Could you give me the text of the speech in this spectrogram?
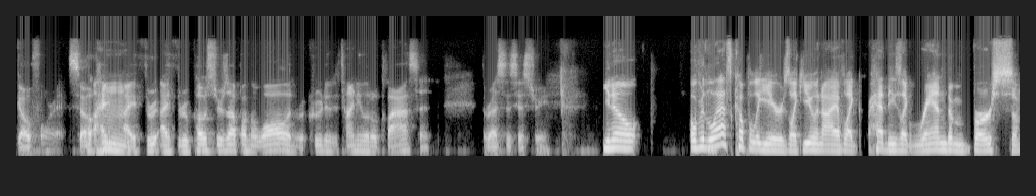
go for it. So i mm. i threw i threw posters up on the wall and recruited a tiny little class and the rest is history. You know over the last couple of years like you and i have like had these like random bursts of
